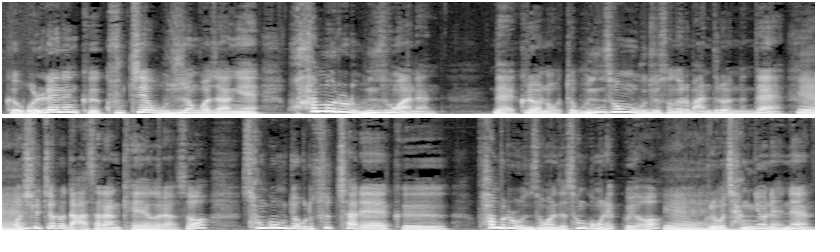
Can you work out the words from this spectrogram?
그 원래는 그 국제 우주정거장에 화물을 운송하는 네, 그런 어떤 운송 우주선으로 만들었는데 예. 어, 실제로 나사랑 계약을 해서 성공적으로 수차례 그 화물을 운송하는 데 성공을 했고요. 예. 그리고 작년에는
